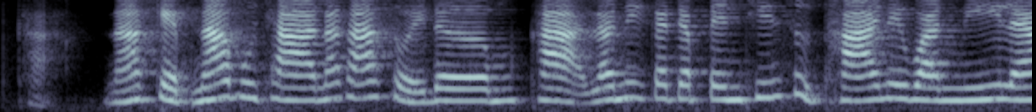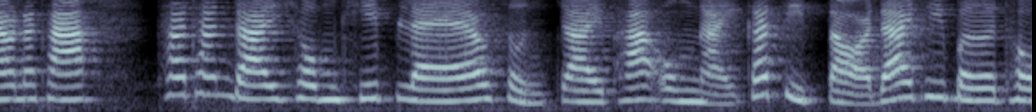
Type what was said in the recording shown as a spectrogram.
450 ค่ะนะเก็บหน้าบูชานะคะ สวยเดิมค่ะ แล้วนี่ก็จะเป็นชิ้นสุดท้ายในวันนี้แล้วนะคะ ถ้าท่านใดชมคลิปแล้วสนใจพระองค์ไหนก็ติดต่อได้ที่เบอร์โทร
